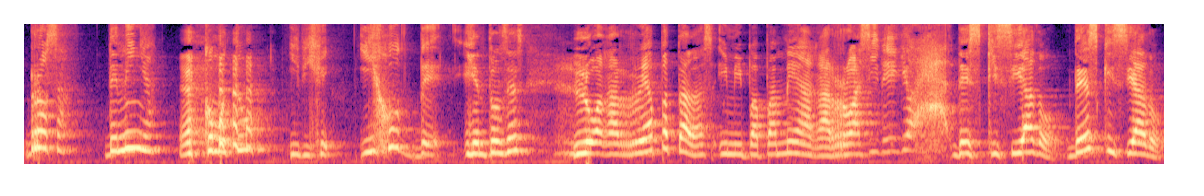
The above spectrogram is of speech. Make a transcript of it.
Rosa, de niña, como tú. Y dije, hijo de... Y entonces lo agarré a patadas y mi papá me agarró así de yo, ¡ah! desquiciado, desquiciado.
